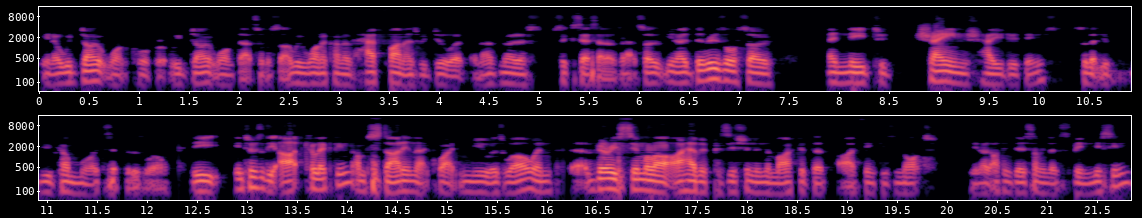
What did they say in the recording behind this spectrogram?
you know, we don't want corporate, we don't want that sort of stuff. We want to kind of have fun as we do it. And I've noticed success out of that. So, you know, there is also a need to change how you do things so that you, you become more accepted as well. The in terms of the art collecting, I'm starting that quite new as well, and uh, very similar. I have a position in the market that I think is not, you know, I think there's something that's been missing,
